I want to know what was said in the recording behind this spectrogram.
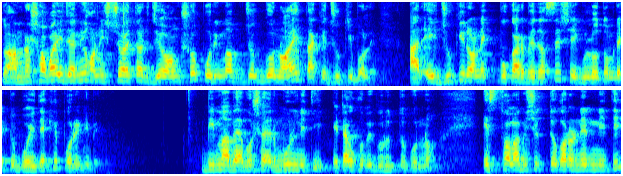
তো আমরা সবাই জানি অনিশ্চয়তার যে অংশ পরিমাপযোগ্য নয়, তাকে ঝুঁকি বলে। আর এই ঝুঁকির অনেক প্রকারভেদ আছে, সেগুলো তোমরা একটু বই দেখে পড়ে নিবে। বিমা ব্যবসায়ের মূলনীতি এটাও খুবই গুরুত্বপূর্ণ, স্থলাভিষিক্তকরণের নীতি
